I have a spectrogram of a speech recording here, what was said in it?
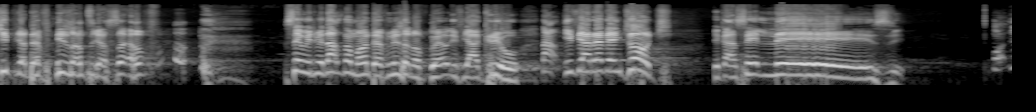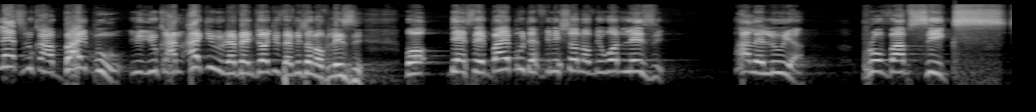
keep your definition to yourself. say with me, that's not my definition of well, if you agree. Oh. Now, if you're Reverend George, you can say lazy. But let's look at Bible. You, you can argue with Reverend George's definition of lazy. But there's a Bible definition of the word lazy. Hallelujah. Proverbs 6.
